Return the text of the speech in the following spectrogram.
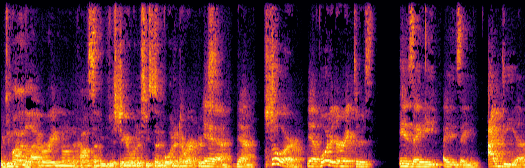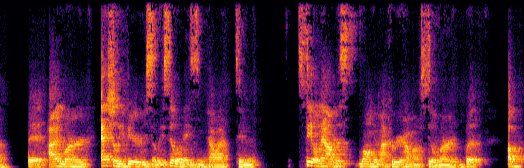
Would you mind elaborating on the concept you just shared with us? You said board of directors. Yeah, yeah, sure. Yeah, board of directors is a is a idea that I learned actually very recently. It still amazes me how I tend to still now this long in my career how I'm still learning. But a,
